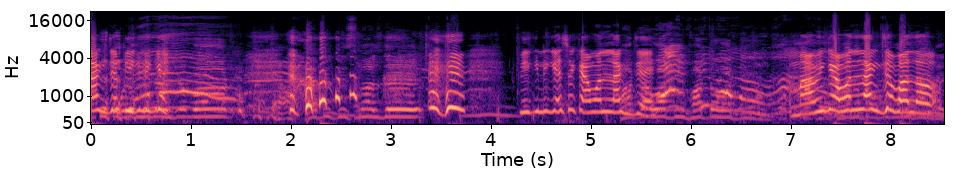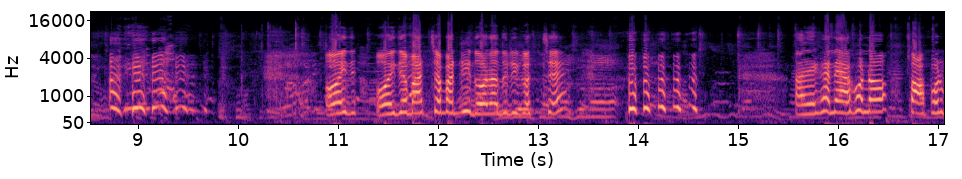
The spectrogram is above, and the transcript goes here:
লাগছে পিকনিকে? পিকনিক এসে কেমন লাগছে? মামি কেমন লাগছে বলো? ওই ওই যে বাচ্চা পাটি দৌড়াদৌড়ি করছে। আর এখানে এখনও পাপড়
